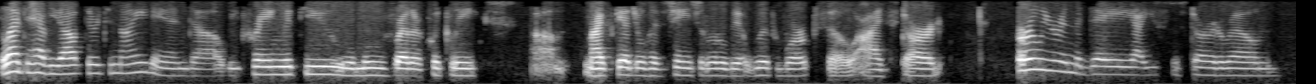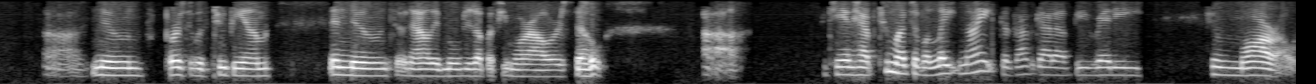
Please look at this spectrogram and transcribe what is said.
glad to have you out there tonight, and uh, we'll be praying with you. We'll move rather quickly. Um, my schedule has changed a little bit with work, so I start earlier in the day. I used to start around uh, noon. First it was 2 p.m., then noon, so now they've moved it up a few more hours. So uh, I can't have too much of a late night because I've got to be ready tomorrow.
